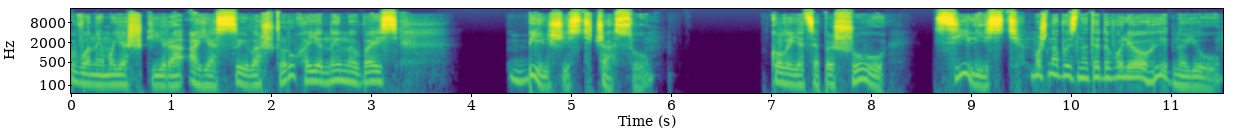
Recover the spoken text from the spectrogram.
Вони моя шкіра, а я сила, що рухає ними весь більшість часу. Коли я це пишу, цілість можна визнати доволі огидною.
